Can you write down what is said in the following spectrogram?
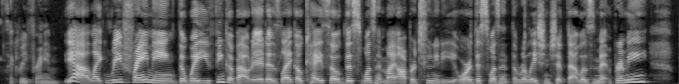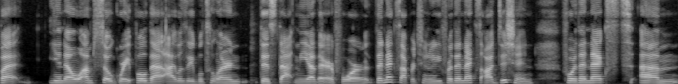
it's like reframe. yeah, like reframing the way you think about it is like, okay, so this wasn't my opportunity or this wasn't the relationship that was meant for me. But, you know, I'm so grateful that I was able to learn this, that, and the other for the next opportunity, for the next audition, for the next um,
